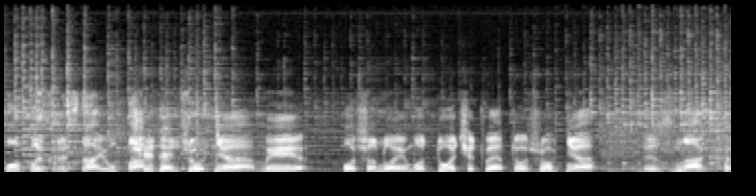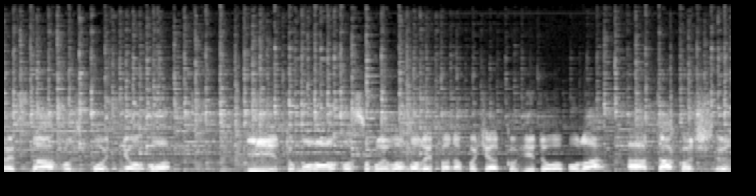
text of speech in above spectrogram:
Поклик Христа і УПА. Перший день жовтня ми пошануємо до 4 жовтня знак Христа Господнього. І тому особлива молитва на початку відео була, а також е,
